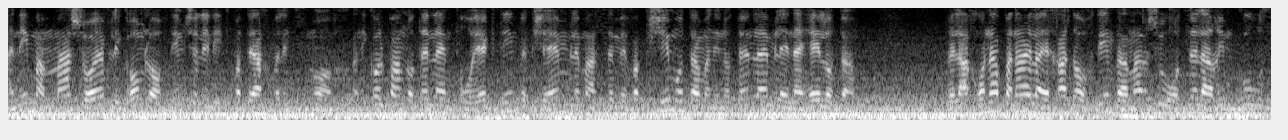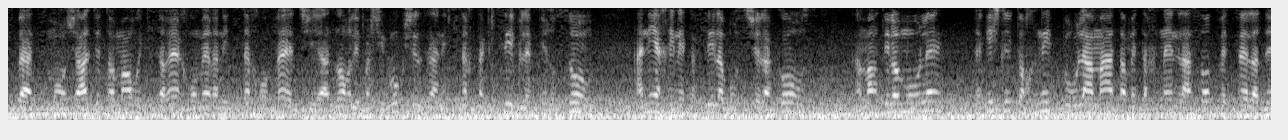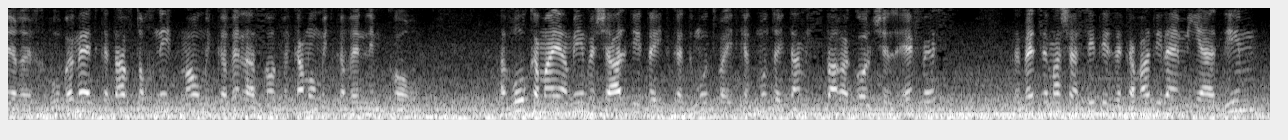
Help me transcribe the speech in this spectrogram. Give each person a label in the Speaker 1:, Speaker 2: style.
Speaker 1: אני ממש אוהב לגרום לעובדים שלי להתפתח ולצמוח. אני כל פעם נותן להם פרויקטים, וכשהם למעשה מבקשים אותם, אני נותן להם לנהל אותם. ולאחרונה פנה אליי אחד העובדים ואמר שהוא רוצה להרים קורס בעצמו. שאלתי אותו מה הוא יצטרך, הוא אומר אני אצטרך עובד שיעזור לי בשיווק של זה, אני אצטרך תקציב לפרסום, אני אכין את הסילבוס של הקורס. אמרתי לו מעולה, תגיש לי תוכנית פעולה מה אתה מתכנן לעשות וצא לדרך. והוא באמת כתב תוכנית מה הוא מתכוון לעשות וכמה הוא מתכוון למכור. עברו כמה ימים ושאלתי את ההתקדמות, וההתקדמות הייתה מספר עגול של אפס, ובעצם מה שעשיתי זה קבעתי להם יעדים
